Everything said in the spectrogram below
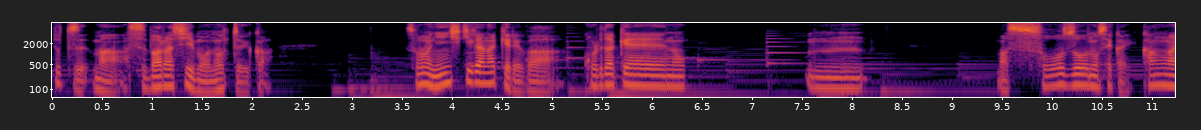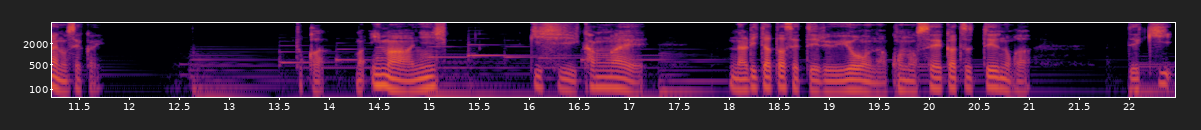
一つ、まあ、素晴らしいものというか、その認識がなければ、これだけの、うん、まあ、想像の世界、考えの世界とか、まあ、今認識し考え成り立たせているようなこの生活っていうのができ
